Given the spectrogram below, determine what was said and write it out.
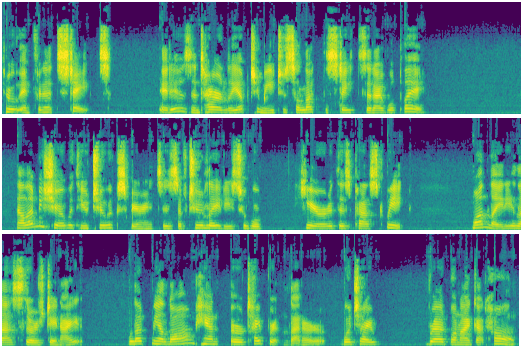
through infinite states. It is entirely up to me to select the states that I will play. Now, let me share with you two experiences of two ladies who were here this past week. One lady last Thursday night left me a long hand or typewritten letter, which I read when I got home.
